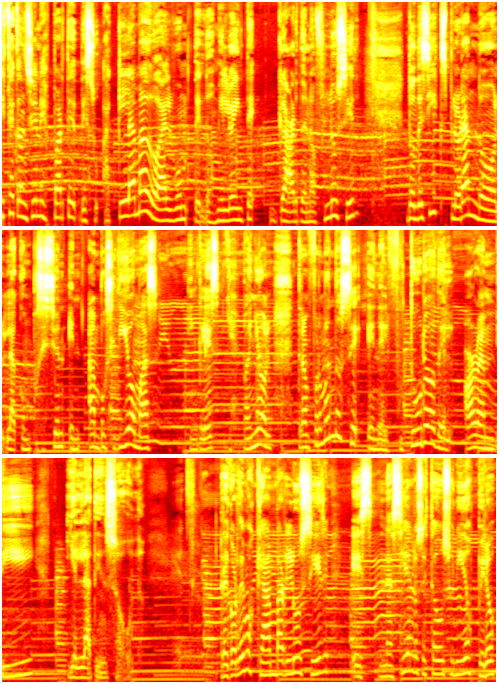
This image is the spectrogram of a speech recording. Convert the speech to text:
Esta canción es parte de su aclamado álbum del 2020 Garden of Lucid, donde sigue explorando la composición en ambos idiomas, inglés y español, transformándose en el futuro del RB y el Latin Soul. Recordemos que Amber Lucid es nacida en los Estados Unidos, pero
